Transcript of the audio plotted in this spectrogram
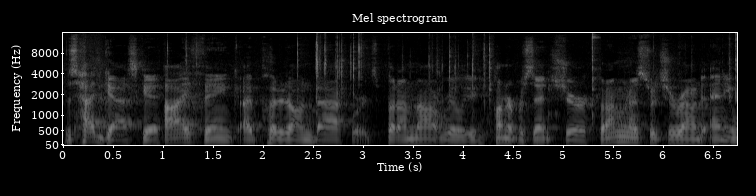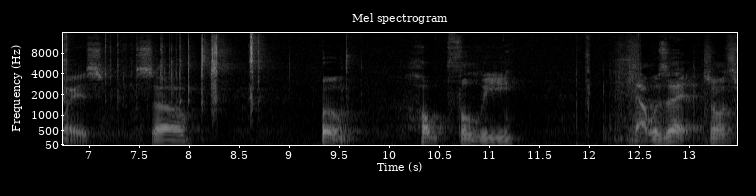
this head gasket, I think I put it on backwards, but I'm not really 100% sure, but I'm gonna switch it around anyways. So, boom. Hopefully, that was it. So let's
